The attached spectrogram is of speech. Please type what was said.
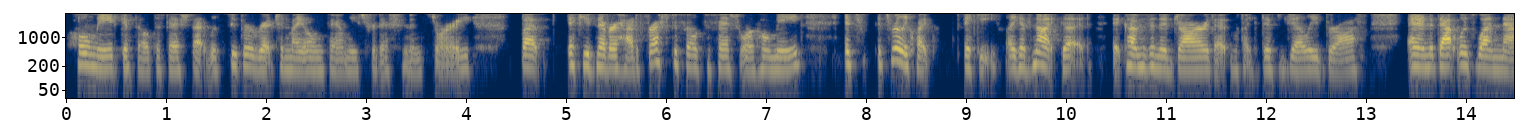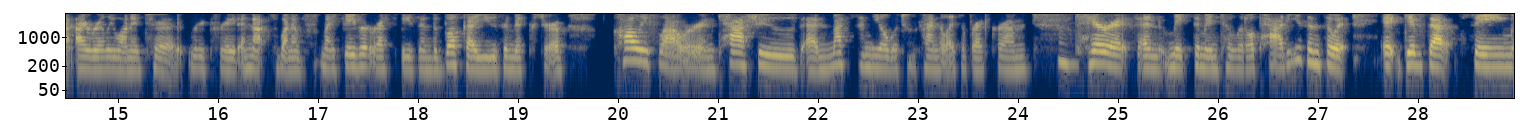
homemade gefilte fish that was super rich in my own family's tradition and story. But if you've never had fresh gefilte fish or homemade, it's it's really quite icky. Like it's not good. It comes in a jar that with like this jellied broth. And that was one that I really wanted to recreate. And that's one of my favorite recipes in the book. I use a mixture of cauliflower and cashews and matzah meal, which is kind of like a breadcrumb, mm-hmm. carrots, and make them into little patties. And so it it gives that same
